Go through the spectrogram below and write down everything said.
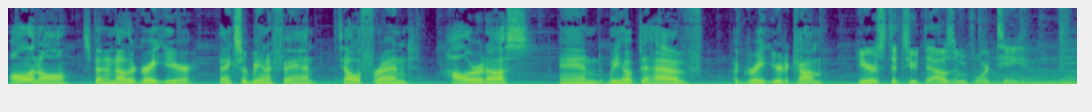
all in all, it's been another great year. Thanks for being a fan. Tell a friend, holler at us, and we hope to have a great year to come. Here's to 2014.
